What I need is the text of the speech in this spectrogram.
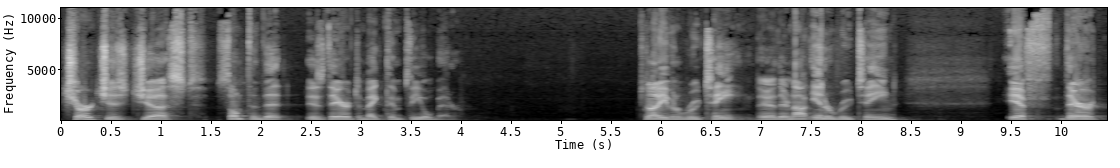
church is just something that is there to make them feel better. It's not even routine. They're, they're not in a routine. If their,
